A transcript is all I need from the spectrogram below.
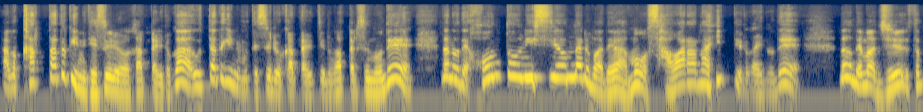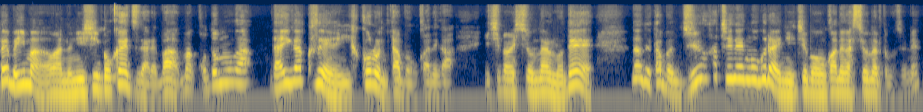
あの、買った時に手数料がかかったりとか、売った時にも手数料がかかったりっていうのがあったりするので、なので、本当に必要になるまではもう触らないっていうのがいいので、なので、まあ、例えば今、あの、妊娠5ヶ月であれば、まあ子供が大学生に行く頃に多分お金が一番必要になるので、なので多分18年後ぐらいに一番お金が必要になると思うんですよね。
